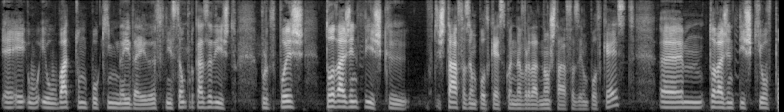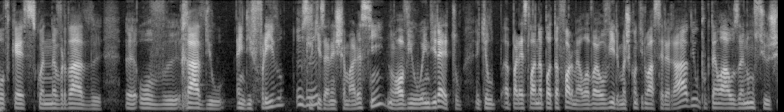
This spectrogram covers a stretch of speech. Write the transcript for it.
é, é- eu, eu bato um pouquinho na ideia da definição por causa disto, porque depois toda a gente diz que está a fazer um podcast quando na verdade não está a fazer um podcast. Ahm, toda a gente diz que houve podcast quando na verdade eh, houve rádio em diferido, se lhe quiserem chamar assim. Não ouviu em direto, aquilo aparece lá na plataforma, ela vai ouvir, mas continua a ser a rádio, porque tem lá os anúncios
